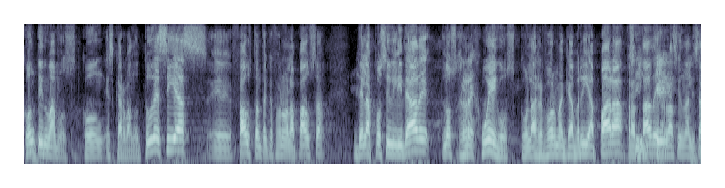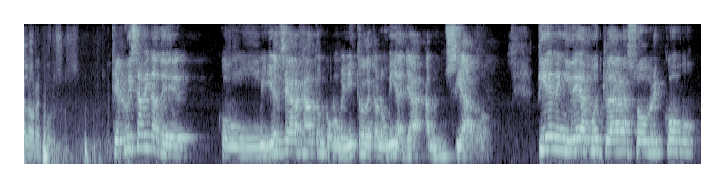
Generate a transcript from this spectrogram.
Continuamos con Escarbando. Tú decías, eh, Fausto, antes que fuéramos a la pausa, de la posibilidad de los rejuegos con la reforma que habría para tratar de racionalizar los recursos. Que Luis Abinader, con Miguel Seara Hatton como ministro de Economía ya anunciado, tienen ideas muy claras sobre cómo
